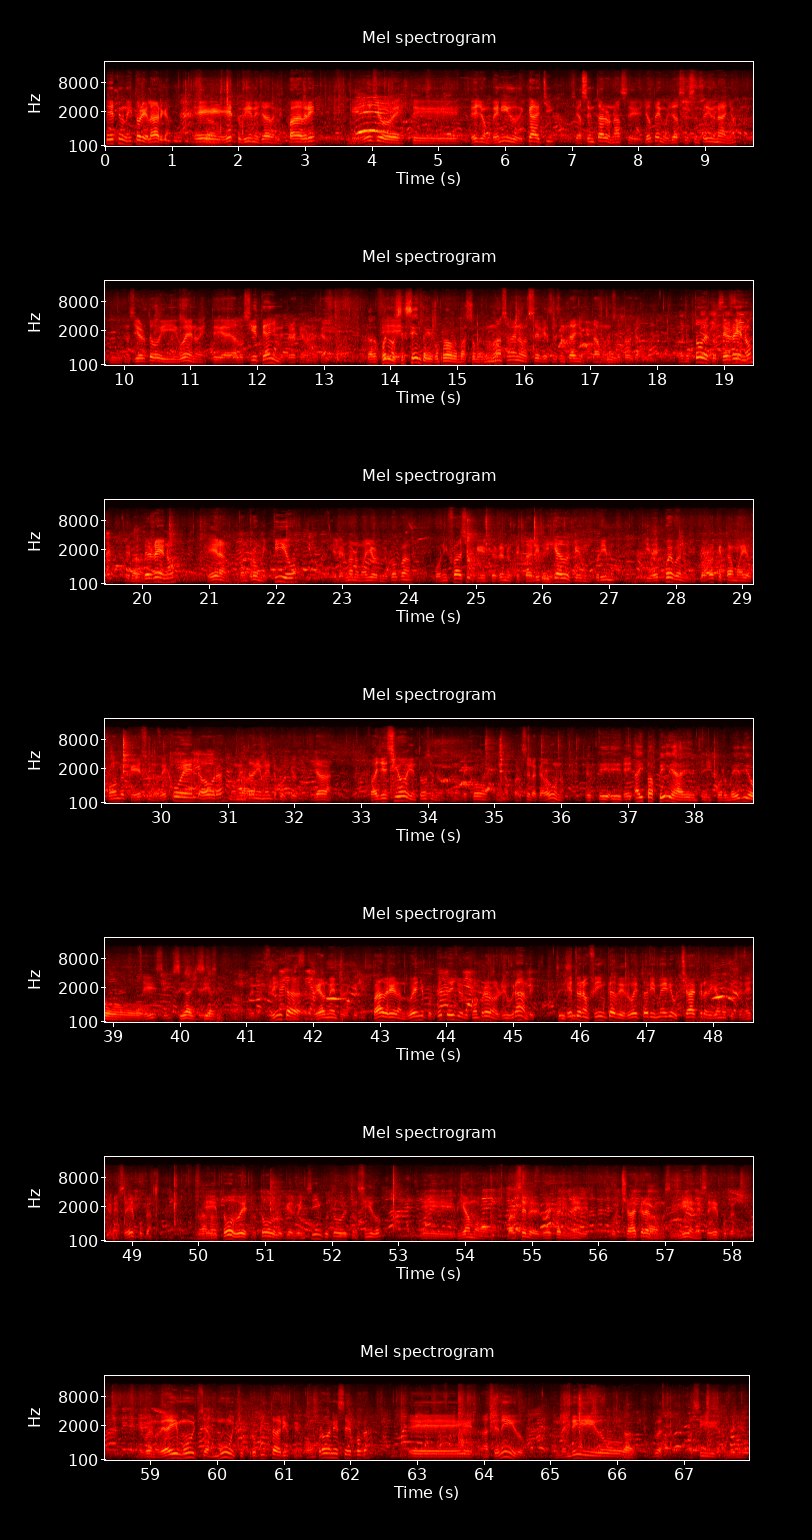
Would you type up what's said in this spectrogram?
Esta es una historia larga. Eh, esto viene ya de mis padres, que ellos, este, ellos han venido de Cachi, se asentaron hace, yo tengo ya 61 años, ¿no es cierto? Y bueno, este, a los 7 años me trajeron acá. Claro, fueron los Eh, 60 que compraron más o menos. ¿no? Más o menos cerca de 60 años que estamos nosotros acá. Bueno, todos estos terrenos, estos terrenos eran, compró mi tío, el hermano mayor de mi papá, Bonifacio, que es el terreno que está litigiado, que es un primo, y después, bueno, mi papá que estamos ahí al fondo, que eso lo dejó él ahora, momentáneamente, porque ya falleció y entonces nos, nos dejó una parcela cada uno. Eh, eh, eh, ¿Hay papeles en, en por medio? Sí, sí. Sí hay, sí hay. No, de la finca realmente, de que mis padres eran dueños, porque esto ellos lo compraron en Río Grande. Sí, sí. Esto eran fincas de dos hectáreas y medio, o chacras, digamos, que se han hecho en esa época. Eh, todo esto, todo lo que es el 25, todo esto han sido, eh, digamos, parcelas de dos hectáreas y media, o chacra, como se diría en esa época. Y bueno, de ahí muchas, muchos propietarios que comprado en esa época eh, han ido, han vendido, Claro. bueno, así han venido.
